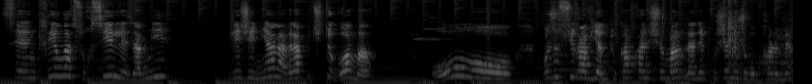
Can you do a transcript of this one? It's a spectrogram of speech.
C'est un crayon à sourcils, les amis. Il est génial avec la petite gomme. Oh, moi je suis ravie. En tout cas, franchement, l'année prochaine, je reprends le même.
